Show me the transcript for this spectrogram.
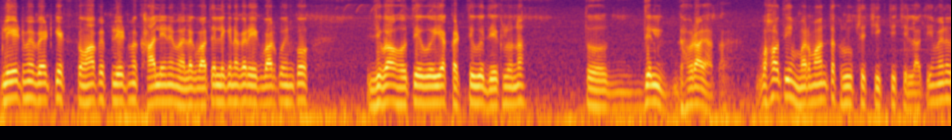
प्लेट में बैठ के वहाँ पे प्लेट में खा लेने में अलग बात है लेकिन अगर एक बार को इनको ज़िबा होते हुए या कटते हुए देख लो ना तो दिल घबरा जाता है। बहुत ही मर्मांतक रूप से चीखती चिल्लाती है। मैंने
